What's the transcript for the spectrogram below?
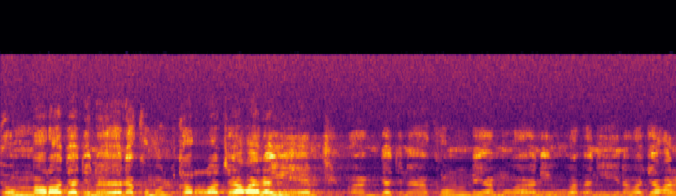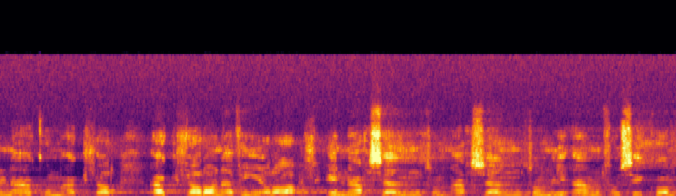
ثم رددنا لكم الكرة عليهم وأمددناكم بأموال وبنين وجعلناكم أكثر أكثر نفيرا. إن أحسنتم أحسنتم لأنفسكم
